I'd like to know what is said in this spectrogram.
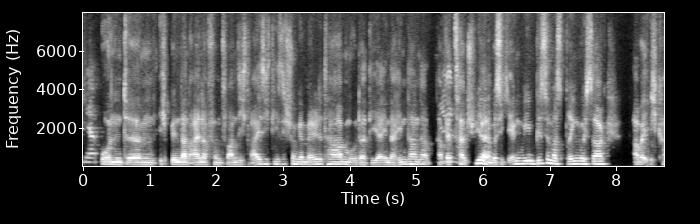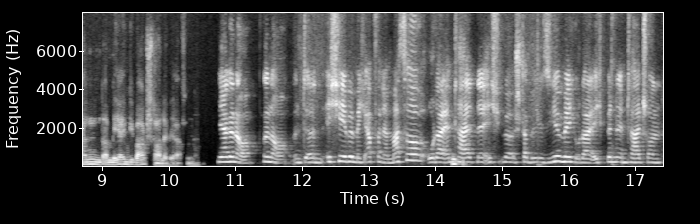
Ja. Und ähm, ich bin dann einer von 20, 30, die sich schon gemeldet haben oder die er in der Hinterhand hat. Da wird es halt schwierig. Da muss ich irgendwie ein bisschen was bringen, wo ich sage, aber ich kann da mehr in die Waagschale werfen. Ne? Ja, genau, genau. Und äh, ich hebe mich ab von der Masse oder enthalte, ne, ich äh, stabilisiere mich oder ich bin enthalten schon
